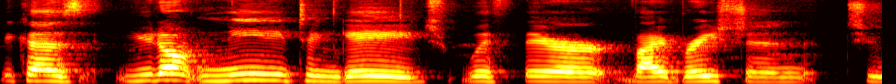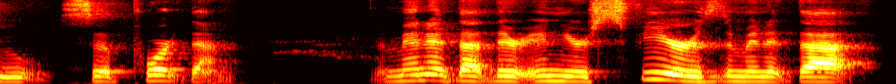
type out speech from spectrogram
Because you don't need to engage with their vibration to support them. The minute that they're in your sphere is the minute that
